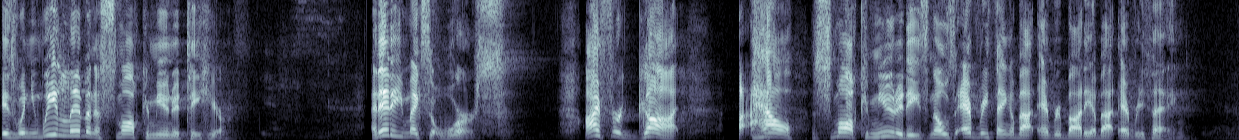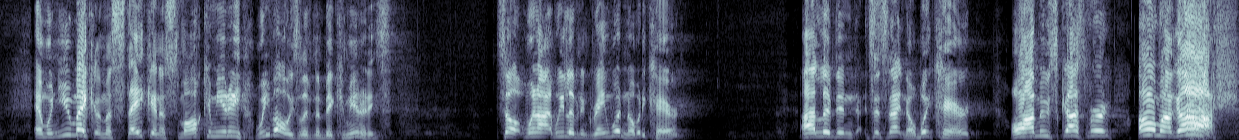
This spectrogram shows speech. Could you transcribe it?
is when we live in a small community here, and it even makes it worse. I forgot uh, how small communities knows everything about everybody about everything. And when you make a mistake in a small community, we've always lived in big communities. So when I, we lived in Greenwood, nobody cared. I lived in Cincinnati, nobody cared. Oh, I moved to Scottsburg. Oh my gosh.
